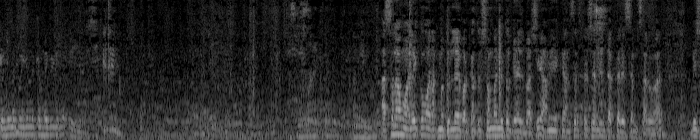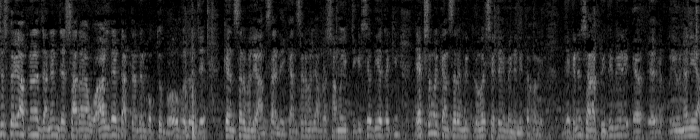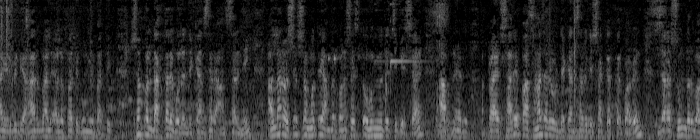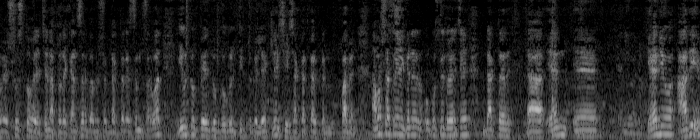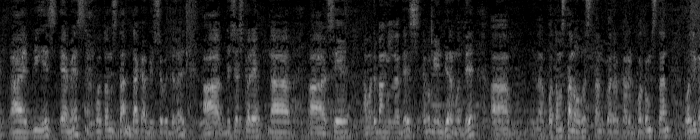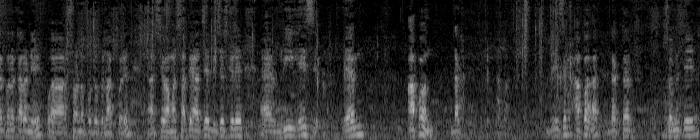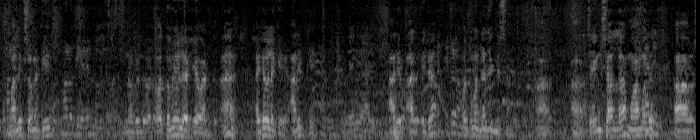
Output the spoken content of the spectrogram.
কই গেল কেমনে কই গেল এই আসসালামু আলাইকুম রহমতুল্লাহ বরকাত সম্মানিত দেশবাসী, আমি cancer specialist doctor S M Sarwar বিশেষ করে আপনারা জানেন যে সারা ওয়ার্ল্ডের ডাক্তারদের বক্তব্য হলো যে ক্যান্সার হলে আনসার নেই। ক্যান্সার হলে আমরা সাময়িক চিকিৎসা দিয়ে থাকি। একসময় ক্যান্সারের মৃত্যু হয়, সেটাই মেনে নিতে হবে। যেখানে সারা পৃথিবীর Unani Ayurvedic herbal allopathic homeopathic সকল ডাক্তারে বলেন যে ক্যান্সারের আনসার নেই। আল্লাহর অশেষ রহমতে আমরা গণস্বাস্থ্য হোমিওপ্যাথি চিকিৎসায় আপনার প্রায় সাড়ে পাঁচ হাজারের ঊর্ধ্বে ক্যান্সার রোগীর সাক্ষাৎকার পাবেন। যারা সুন্দরভাবে সুস্থ হয়েছেন, আপনারা ক্যান্সার গবেষক doctor S M Sarwar YouTube, Facebook, Google, টিকটকে লেখলে সেই সাক্ষাৎকার পাবেন। আমার সাথে এখানে উপস্থিত রয়েছে doctor N Arif BS M S প্রথম স্থান, ঢাকা বিশ্ববিদ্যালয়। আর বিশেষ করে সে আমাদের বাংলাদেশ এবং ইন্ডিয়ার মধ্যে প্রথম স্থান অবস্থান করার কারণ, প্রথম স্থান অধিকার করার কারণে স্বর্ণ পদক লাভ করেন। আর সে আমার সাথে আছে। বিশেষ করে বিএস এম আপন, ডাক- বিএসএম আপা, ডাক্তার সমিতি, মালিক সমিতি। নোবেল অ্যাওয়ার্ড তুমি হলে অ্যাওয়ার্ড হ্যাঁ এটা হলে কে? আরিফ কে? আরিফ, আর এটা? ও, তোমার ডেজিগনেশন আচ্ছা ইনশাআল্লাহ মোহাম্মদ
